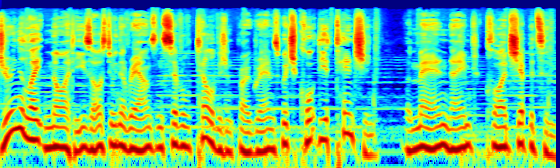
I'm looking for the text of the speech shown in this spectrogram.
During the late 90s, I was doing the rounds on several television programs which caught the attention of a man named Clyde Shepherdson,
